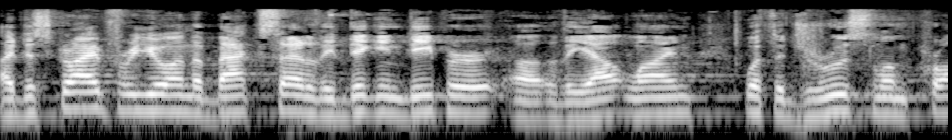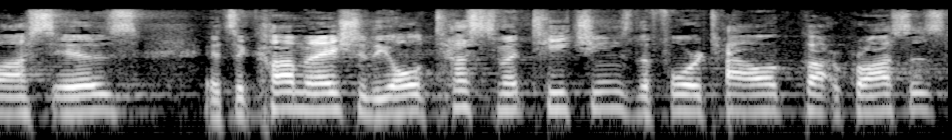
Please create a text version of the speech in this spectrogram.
I described for you on the back side of the digging deeper uh, the outline what the Jerusalem cross is. It's a combination of the Old Testament teachings, the four tau crosses,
